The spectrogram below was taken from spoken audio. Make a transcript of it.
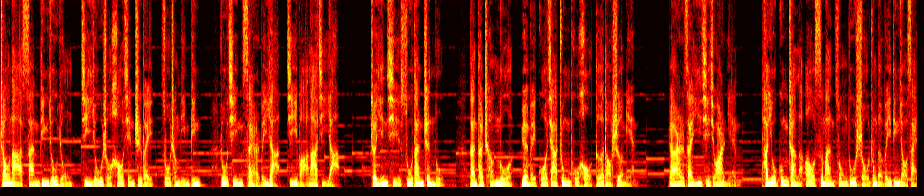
招纳散兵游勇及游手好闲之辈，组成民兵。入侵塞尔维亚及瓦拉吉亚，这引起苏丹震怒，但他承诺愿为国家中仆后得到赦免。然而，在1792年，他又攻占了奥斯曼总督手中的维丁要塞，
